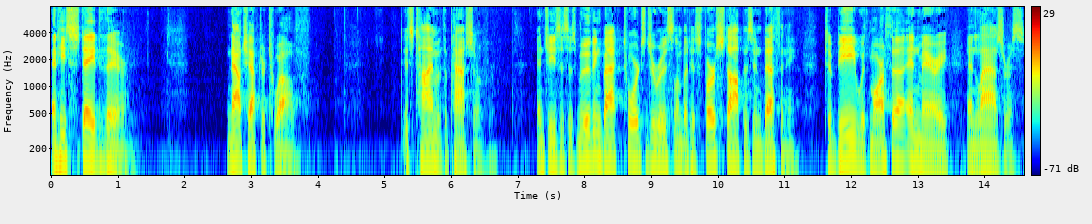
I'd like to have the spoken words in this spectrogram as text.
and he stayed there. Now, chapter 12. It's time of the Passover. And Jesus is moving back towards Jerusalem, but his first stop is in Bethany to be with Martha and Mary and Lazarus.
